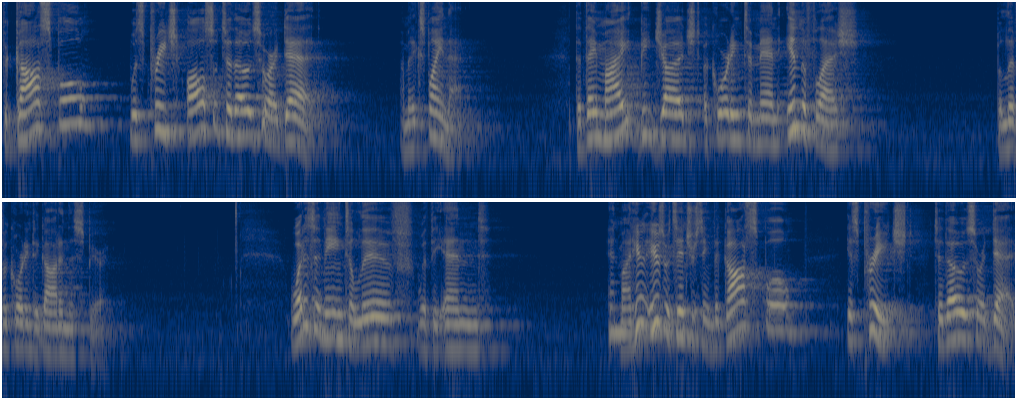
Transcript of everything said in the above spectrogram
the gospel was preached also to those who are dead. I'm going to explain that. That they might be judged according to men in the flesh, but live according to God in the Spirit. What does it mean to live with the end in mind? Here, here's what's interesting the gospel is preached to those who are dead.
